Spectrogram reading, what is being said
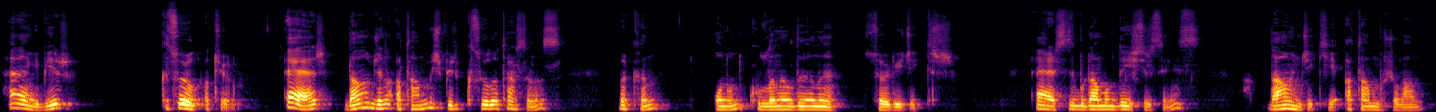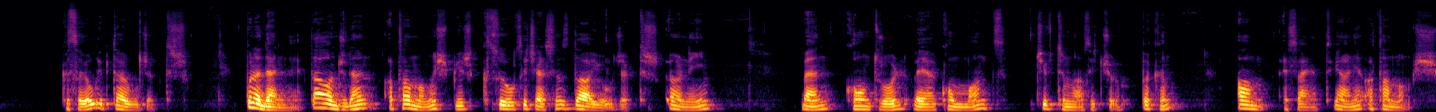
herhangi bir kısa yol atıyorum. Eğer daha önce atanmış bir kısa yol atarsanız bakın onun kullanıldığını söyleyecektir. Eğer siz buradan bunu değiştirirseniz daha önceki atanmış olan kısa yol iptal olacaktır. Bu nedenle daha önceden atanmamış bir kısa yol seçerseniz daha iyi olacaktır. Örneğin ben kontrol veya command çift tırnağı seçiyorum. Bakın unassigned yani atanmamış.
